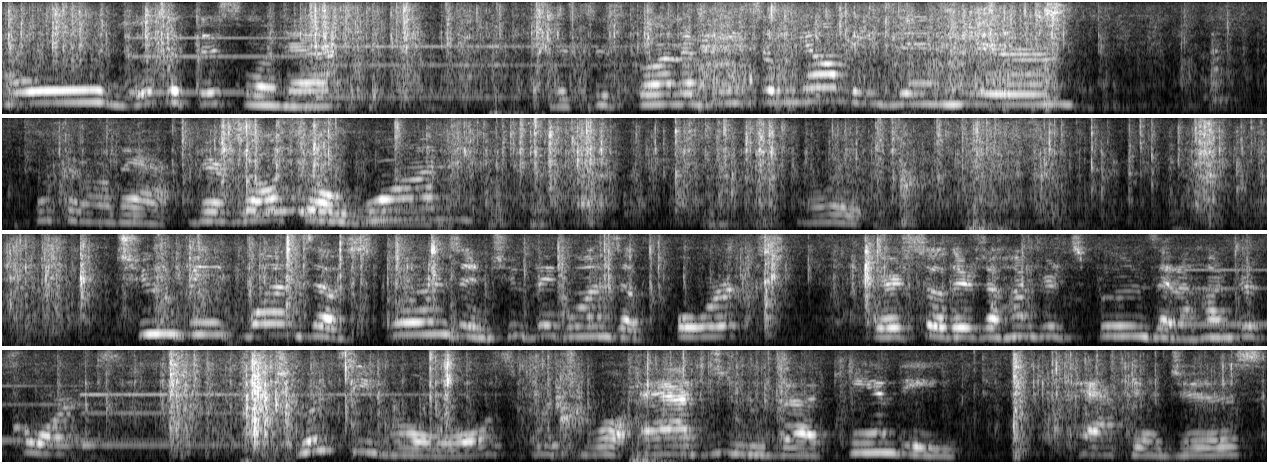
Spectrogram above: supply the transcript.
Oh, look at this, one, Lynette. This is gonna be some yummies in here. Look at all that. There's also one, oh wait. Two big ones of spoons and two big ones of forks. There's, so there's a hundred spoons and a hundred forks. Tootsie Rolls, which we'll add to the candy packages.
